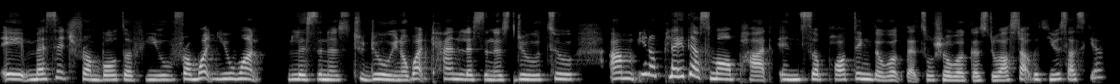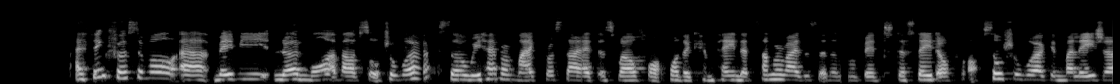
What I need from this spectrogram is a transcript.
a message from both of you from what you want listeners to do you know what can listeners do to um you know play their small part in supporting the work that social workers do i'll start with you saskia I think, first of all, uh, maybe learn more about social work. So we have a microsite as well for, for the campaign that summarizes a little bit the state of, of social work in Malaysia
